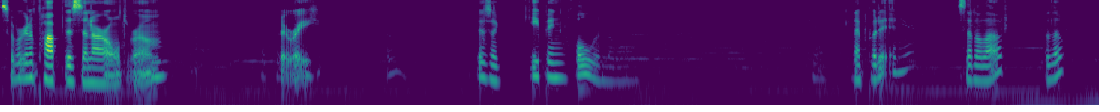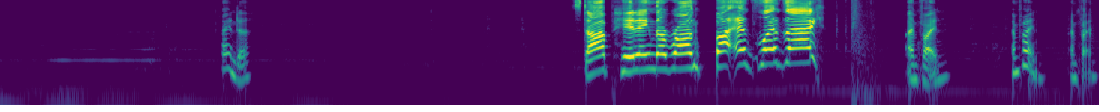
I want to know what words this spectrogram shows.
So we're gonna pop this in our old room. I'll put it right. he- Oh, there's a gaping hole in the wall. Here, can I put it in here? Is that allowed? Hello? Kinda. Stop hitting the wrong buttons, Lindsay! I'm fine. I'm fine. I'm fine.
